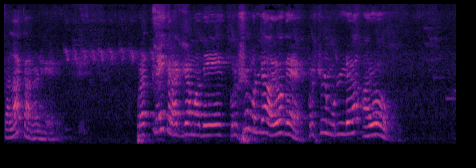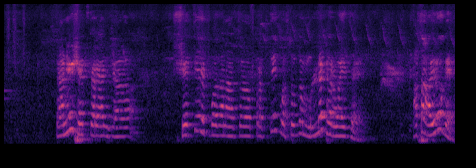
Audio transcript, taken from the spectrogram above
त्याला कारण हे प्रत्येक राज्यामध्ये कृषी मूल्य आयोग आहे. कृषी मूल्य आयोग. त्याने शेतकऱ्यांच्या शेती उत्पादनाचं प्रत्येक वस्तूचं मूल्य ठरवायचं आहे. असा आयोग आहे.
